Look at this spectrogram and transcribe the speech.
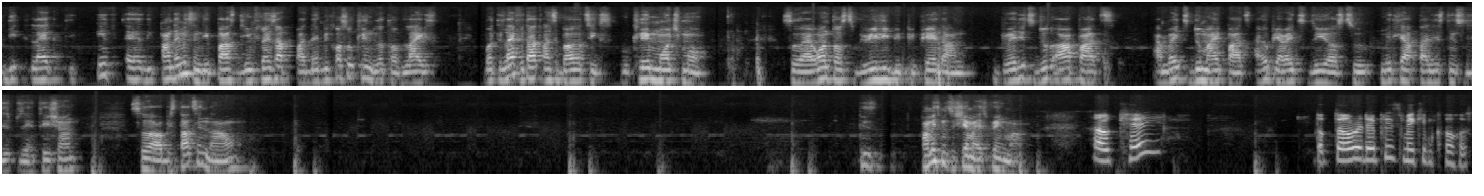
the like if, uh, the pandemics in the past, the influenza pandemic also claimed a lot of lives, but the life without antibiotics will claim much more. So I want us to really be prepared and be ready to do our part. I'm ready to do my part. I hope you're ready to do yours too, immediately after listening to this presentation. So I'll be starting now. Please permit me to share my screen, ma'am. Okay. Dr. Orode, please make him co-host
